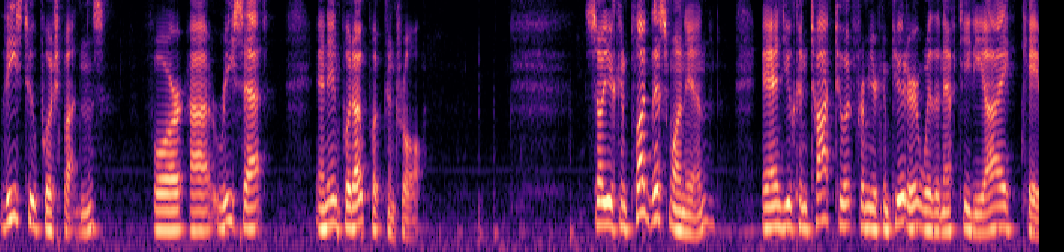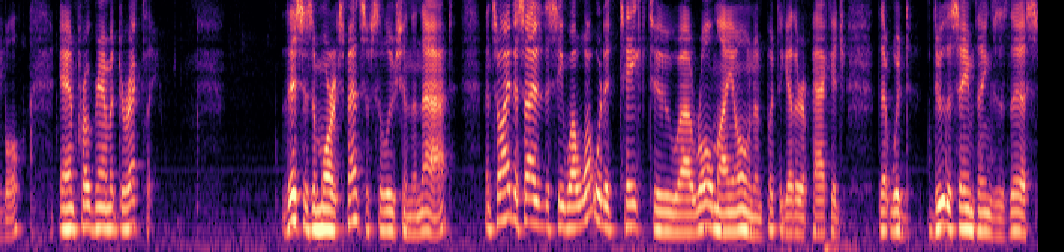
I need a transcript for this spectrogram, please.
these two push buttons for uh, reset and input-output control. So you can plug this one in and you can talk to it from your computer with an FTDI cable and program it directly. This is a more expensive solution than that. And so I decided to see, well, what would it take to uh, roll my own and put together a package that would do the same things as this,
